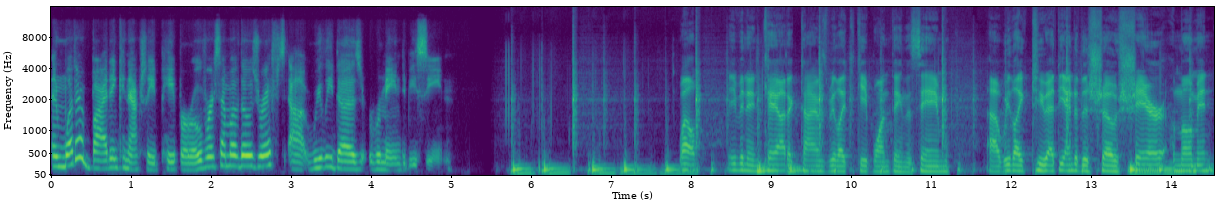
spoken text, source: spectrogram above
and whether Biden can actually paper over some of those rifts uh, really does remain to be seen. Well, even in chaotic times, we like to keep one thing the same. Uh, we like to, at the end of the show, share a moment,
